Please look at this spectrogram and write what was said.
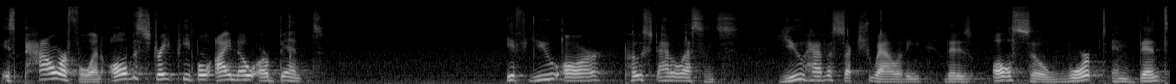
is powerful, and all the straight people I know are bent. If you are post adolescence, you have a sexuality that is also warped and bent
